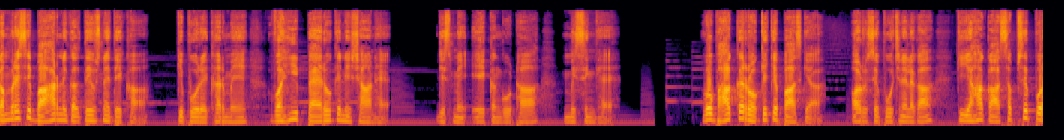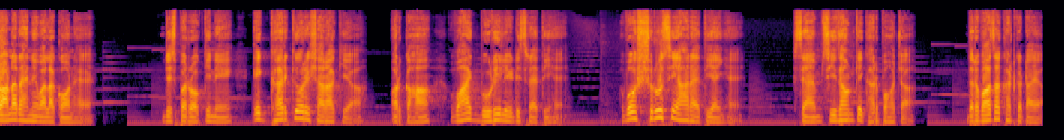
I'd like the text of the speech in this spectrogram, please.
कमरे से बाहर निकलते उसने देखा कि पूरे घर में वही पैरों के निशान है, जिसमें एक अंगूठा मिसिंग है। वो भागकर रॉकी के पास गया और उसे पूछने लगा कि यहाँ का सबसे पुराना रहने वाला कौन है, जिस पर रॉकी ने एक घर की ओर इशारा किया और कहा, वहाँ एक बूढ़ी लेडीज़ रहती हैं। वो शुरू से यहाँ रहती आई हैं। सैम सीधा उनके घर पहुँचा। दरवाज़ा खटखटाया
